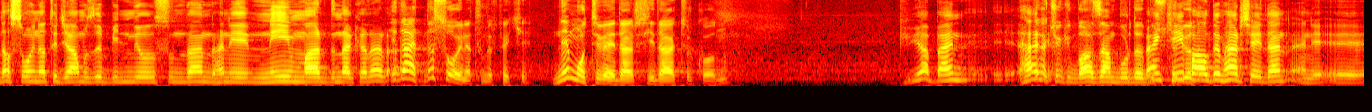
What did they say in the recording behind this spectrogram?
nasıl oynatacağımızı bilmiyorsundan hani neyin vardığına kadar Hidayet nasıl oynatılır peki? Ne motive eder Hidayet Türkoğlu'nu? Ya ben her Ya çünkü bazen burada bu ben keyif stüdyoda- aldığım her şeyden hani e,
